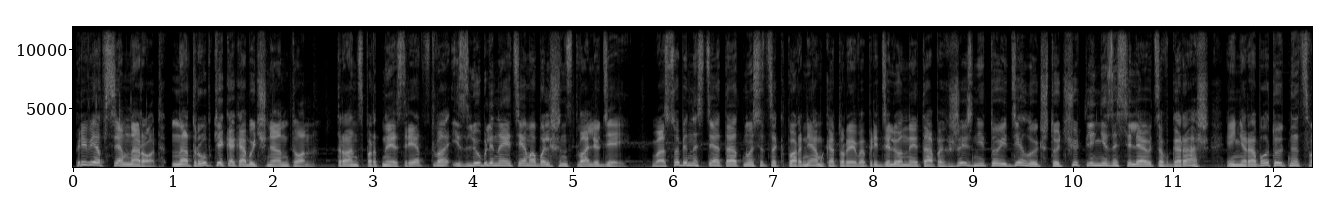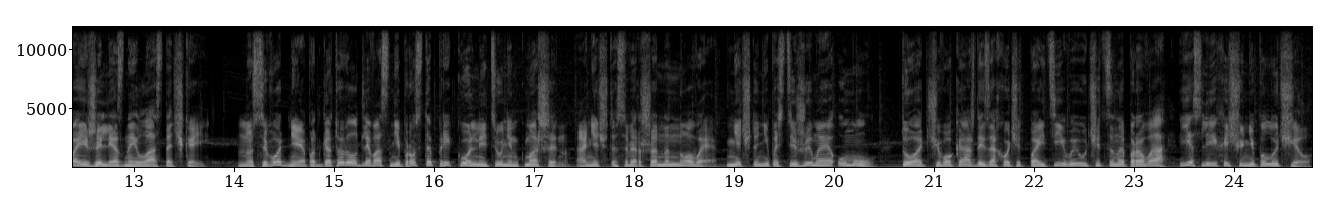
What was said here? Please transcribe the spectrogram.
Привет всем, народ! На трубке, как обычно, Антон. Транспортные средства – излюбленная тема большинства людей. В особенности это относится к парням, которые в определенный этап их жизни то и делают, что чуть ли не заселяются в гараж и не работают над своей железной ласточкой. Но сегодня я подготовил для вас не просто прикольный тюнинг машин, а нечто совершенно новое, нечто непостижимое уму, то, от чего каждый захочет пойти и выучиться на права, если их еще не получил.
